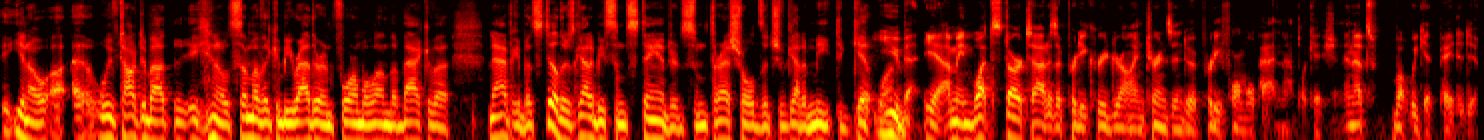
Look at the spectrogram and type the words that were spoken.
you know, uh, we've talked about, you know, some of it can be rather informal on the back of a napkin, but still there's got to be some standards, some thresholds that you've got to meet to get one. You bet. Yeah. I mean, what starts out as a pretty crude drawing turns into a pretty formal patent application. And that's what we get paid to do.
